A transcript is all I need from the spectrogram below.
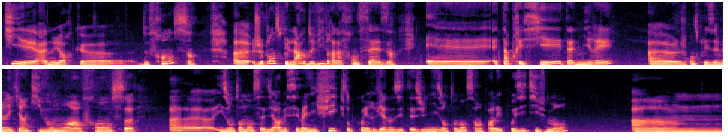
qui est à New York de France. je pense que l'art de vivre à la française est, est apprécié, est admiré. je pense que les Américains qui vont en France, ils ont tendance à dire ah, mais c'est magnifique. Donc quand ils reviennent aux États-Unis, ils ont tendance à en parler positivement. Euh,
